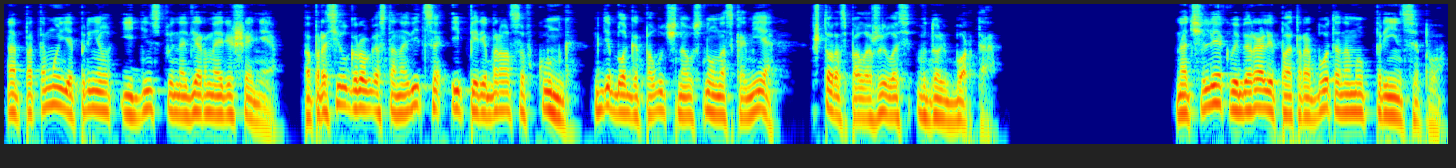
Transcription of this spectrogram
А потому я принял единственно верное решение. Попросил Грога остановиться и перебрался в Кунг, где благополучно уснул на скамье, что расположилось вдоль борта. Ночлег выбирали по отработанному принципу.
